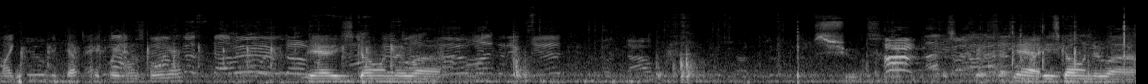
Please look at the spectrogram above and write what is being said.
Mike picked up, picked where to school again? Yeah, he's going to. Uh, shoot. It's Chris, that's Yeah, he's going to uh,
